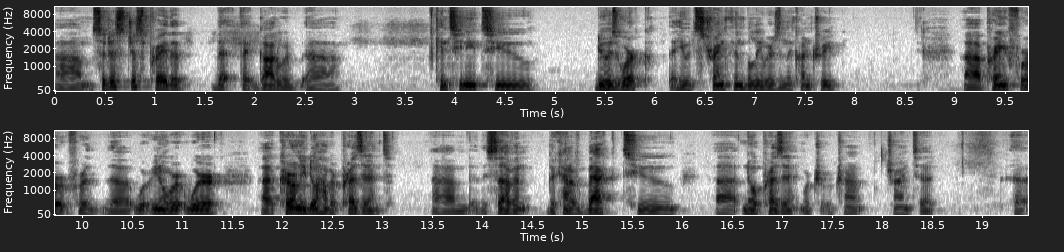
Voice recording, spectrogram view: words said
um, so just just pray that that that God would uh, continue to do His work, that He would strengthen believers in the country. Uh, praying for for the you know we're, we're uh, currently don't have a president. Um, they still haven't. They're kind of back to uh, no president. We're, we're trying trying to uh,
